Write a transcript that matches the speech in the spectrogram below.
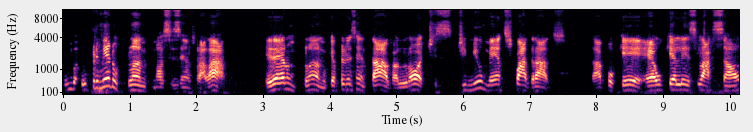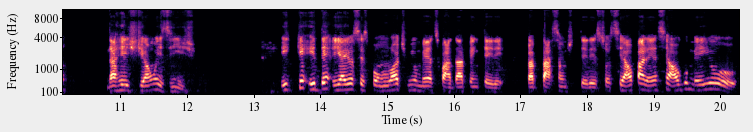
O, o primeiro plano que nós fizemos para lá, ele era um plano que apresentava lotes de mil metros quadrados, tá? porque é o que a legislação da região exige. E, que, e, de, e aí vocês põem um lote mil metros quadrados para habitação de interesse social, parece algo meio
